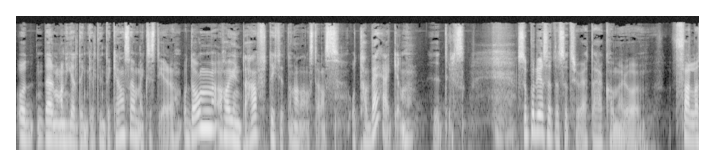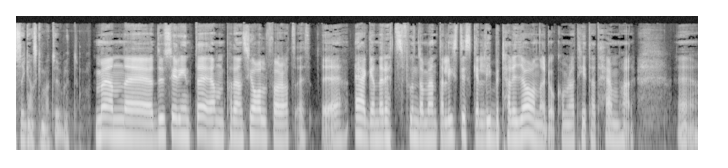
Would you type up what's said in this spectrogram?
och där man helt enkelt inte kan samexistera. Och de har ju inte haft riktigt någon annanstans att ta vägen hittills. Så på det sättet så tror jag att det här kommer att falla sig ganska naturligt. Men eh, du ser inte en potential för att eh, äganderättsfundamentalistiska libertarianer då kommer att hitta ett hem här? Eh,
